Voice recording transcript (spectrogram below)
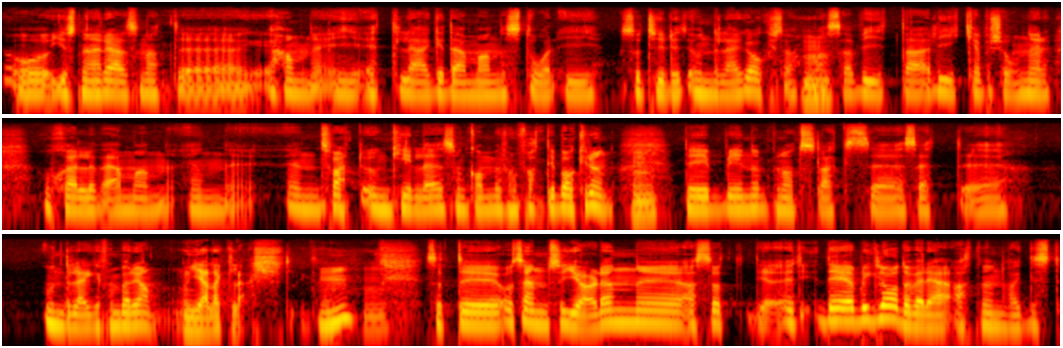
och just den här rädslan att eh, hamna i ett läge där man står i så tydligt underläge också. Mm. Massa vita, rika personer. Och själv är man en, en svart ung kille som kommer från fattig bakgrund. Mm. Det blir på något slags eh, sätt eh, underläge från början. En jävla clash. Liksom. Mm. Mm. Så att, eh, och sen så gör den... eh, Alltså, att- det jag blir glad över är att den faktiskt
